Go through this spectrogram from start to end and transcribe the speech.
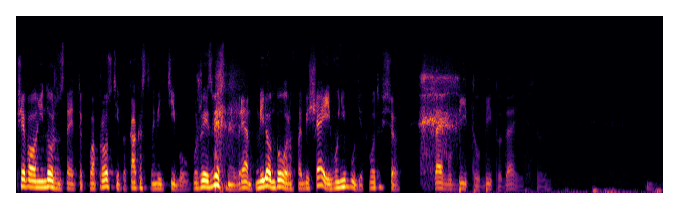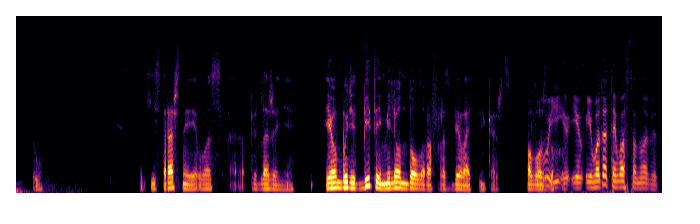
Вообще, по-моему, не должен стоять такой вопрос, типа, как остановить Тибу. Уже известный вариант. Миллион долларов обещай, его не будет. Вот и все. Дай ему биту, биту, да, и все, да. Биту. Какие страшные у вас э, предложения. И он будет битый миллион долларов разбивать, мне кажется, по воздуху. Ну, и, и, и вот это его остановит.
